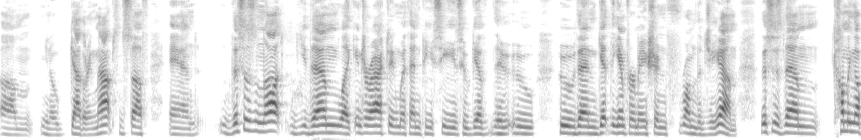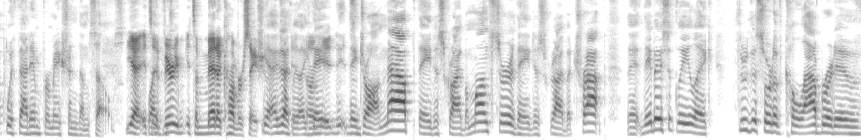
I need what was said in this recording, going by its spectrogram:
um, you know, gathering maps and stuff. And this is not them like interacting with NPCs who give who, who then get the information from the GM. This is them coming up with that information themselves. Yeah, it's a very it's a meta conversation. Yeah, exactly. Like Um, they it- they, draw a map, they describe a monster, they describe a trap. They they basically like through this sort of collaborative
